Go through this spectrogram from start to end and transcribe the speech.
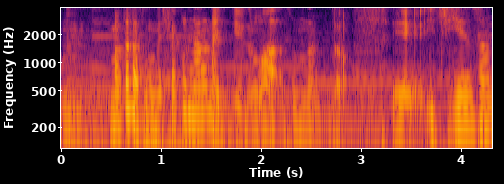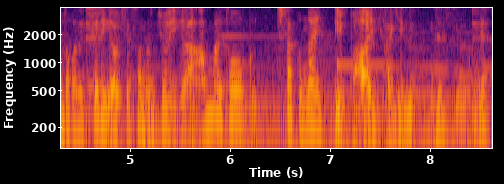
うん。まあ、ただその、ね、比較にならないっていうのはそのなんだろう、えー、一元さんとかね距離がお客さんとの距離があんまり遠く近くないっていう場合に限るんですけどね、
